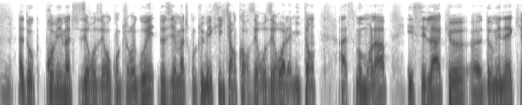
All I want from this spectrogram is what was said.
Mm. Euh, Donc, premier match 0-0 contre l'Uruguay, deuxième match contre le Mexique. Il y a encore 0-0 à la mi-temps à ce moment-là. Et c'est là que euh, Domenech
